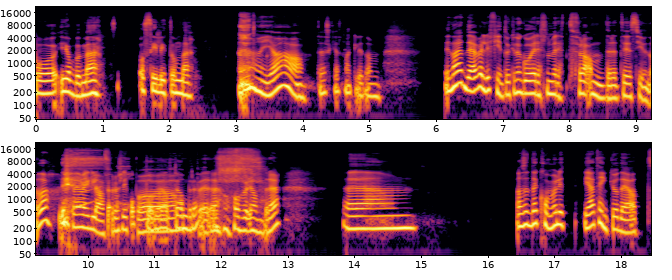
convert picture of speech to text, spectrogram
og jobber med. Og si litt om det. Ja, det skal jeg snakke litt om. Nei, det er veldig fint å kunne gå rett, rett fra andre til syvende, da. Så jeg er veldig glad for å slippe å hoppe over de andre. Um, altså, det kommer jo litt Jeg tenker jo det at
